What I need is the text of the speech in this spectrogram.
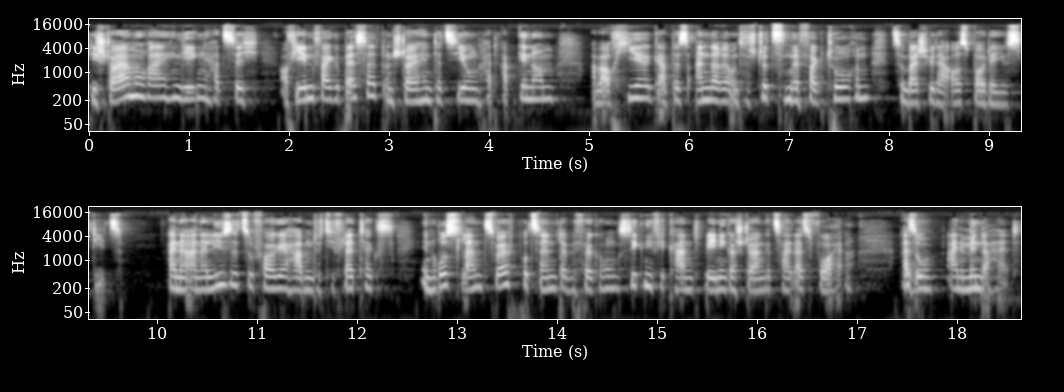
Die Steuermoral hingegen hat sich auf jeden Fall gebessert und Steuerhinterziehung hat abgenommen, aber auch hier gab es andere unterstützende Faktoren, zum Beispiel der Ausbau der Justiz. Einer Analyse zufolge haben durch die Flat Tax in Russland 12 Prozent der Bevölkerung signifikant weniger Steuern gezahlt als vorher. Also eine Minderheit.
